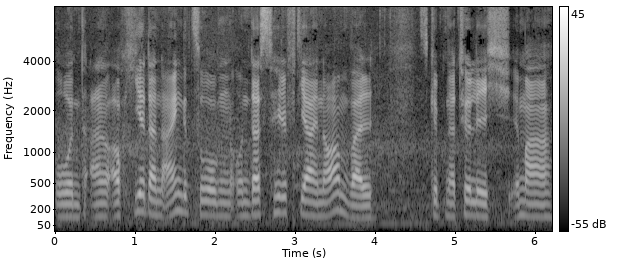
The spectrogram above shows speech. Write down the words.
und äh, auch hier dann eingezogen und das hilft ja enorm, weil es gibt natürlich immer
